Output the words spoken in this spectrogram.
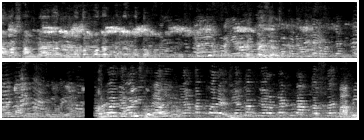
আমার সামনে আগানোর প্রথম পদক্ষেপের প্রথম আপনি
